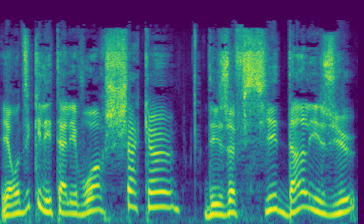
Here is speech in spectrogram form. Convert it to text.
Et on dit qu'il est allé voir chacun des officiers dans les yeux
